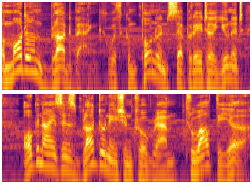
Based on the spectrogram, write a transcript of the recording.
A modern blood bank with component separator unit organizes blood donation program throughout the year.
